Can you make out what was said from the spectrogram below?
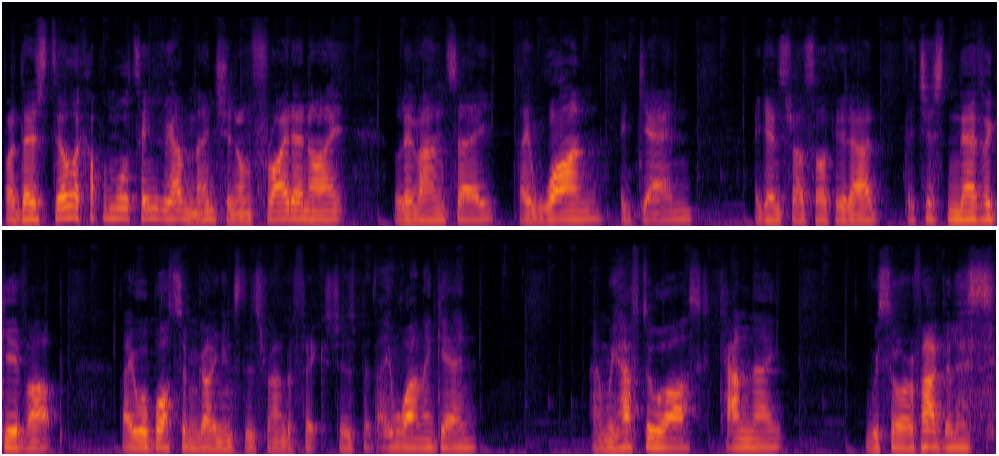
But there's still a couple more teams we haven't mentioned. On Friday night, Levante, they won again against Real Sociedad. They just never give up. They were bottom going into this round of fixtures, but they won again. And we have to ask, can they? We saw a fabulous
